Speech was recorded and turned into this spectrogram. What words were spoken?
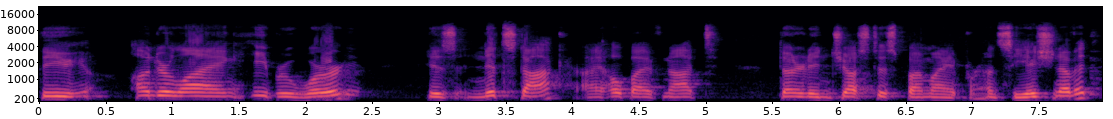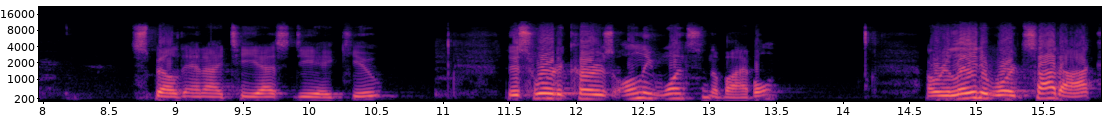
The underlying Hebrew word is nitzdak. I hope I've not done it injustice by my pronunciation of it, spelled N I T S D A Q. This word occurs only once in the Bible. A related word, sadak,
